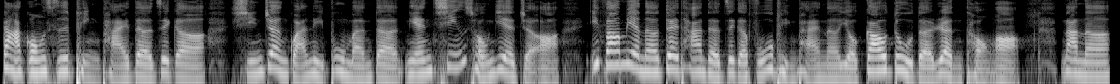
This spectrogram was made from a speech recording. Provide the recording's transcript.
大公司品牌的这个行政管理部门的年轻从业者啊，一方面呢，对他的这个服务品牌呢有高度的认同哦。那呢，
